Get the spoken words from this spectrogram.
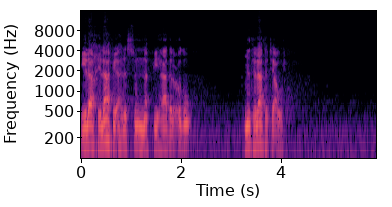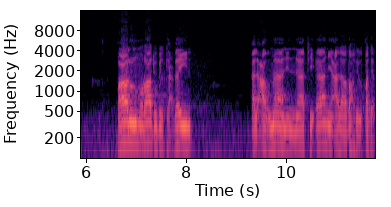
إلى خلاف أهل السنة في هذا العضو من ثلاثة أوجه. قالوا المراد بالكعبين العظمان الناتئان على ظهر القدم.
